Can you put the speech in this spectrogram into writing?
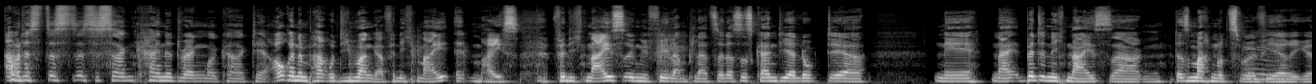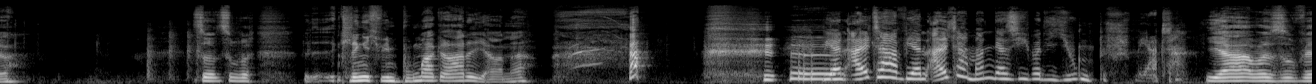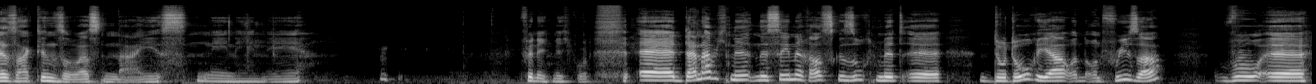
aber das, das, das, das sagen keine Dragon Ball Charaktere. Auch in einem Parodie-Manga finde ich Mai, äh, Mais, finde ich nice irgendwie fehl am Platze. Das ist kein Dialog, der, nee, nein, bitte nicht nice sagen. Das machen nur Zwölfjährige. So, so, äh, klinge ich wie ein Boomer gerade? Ja, ne? Wie ein alter, wie ein alter Mann, der sich über die Jugend beschwert. Ja, aber so, wer sagt denn sowas? Nice. Nee, nee, nee. Finde ich nicht gut. Äh, dann habe ich eine ne Szene rausgesucht mit äh, Dodoria und, und Freezer, wo äh,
